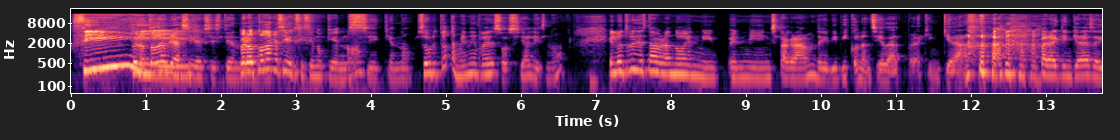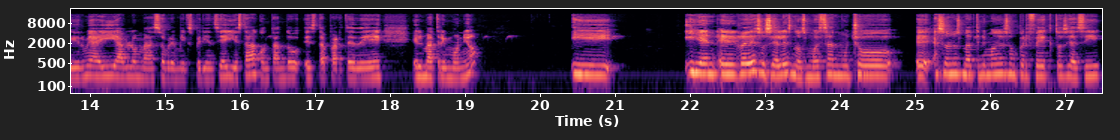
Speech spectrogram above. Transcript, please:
Sí. Pero todavía sigue existiendo. Pero todavía sigue existiendo quien, ¿no? Sí, quien no. Sobre todo también en redes sociales, ¿no? El otro día estaba hablando en mi, en mi Instagram de Viví con ansiedad, para quien quiera, para quien quiera seguirme ahí, hablo más sobre mi experiencia y estaba contando esta parte de el matrimonio. Y, y en, en redes sociales nos muestran mucho, eh, son los matrimonios son perfectos y así,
